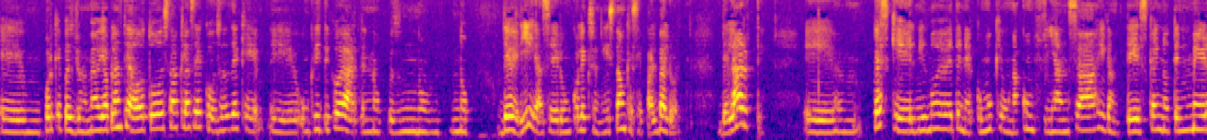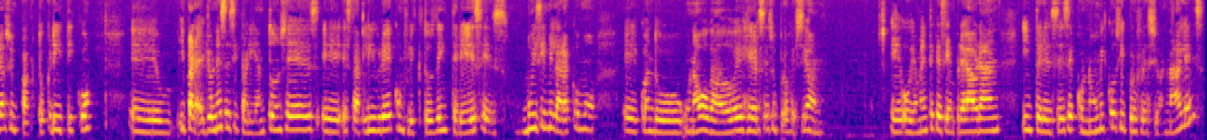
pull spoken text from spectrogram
eh, porque pues yo no me había planteado toda esta clase de cosas de que eh, un crítico de arte no, pues no, no, debería ser un coleccionista aunque sepa el valor del arte. pues que él mismo debe tener como que una confianza gigantesca y no temer a su impacto crítico y para ello necesitaría entonces estar libre de conflictos de intereses, muy similar a como cuando un abogado ejerce su profesión. Eh, obviamente que siempre habrán intereses económicos y profesionales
